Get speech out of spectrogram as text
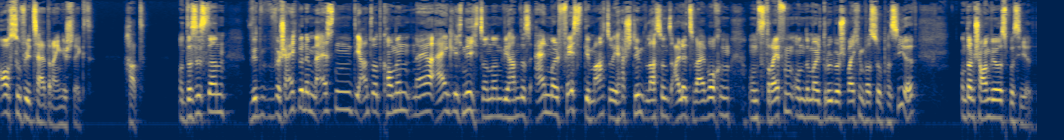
auch so viel Zeit reingesteckt hat. Und das ist dann, wird wahrscheinlich bei den meisten die Antwort kommen, naja, eigentlich nicht, sondern wir haben das einmal festgemacht, so ja stimmt, lass uns alle zwei Wochen uns treffen und einmal drüber sprechen, was so passiert und dann schauen wir, was passiert.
